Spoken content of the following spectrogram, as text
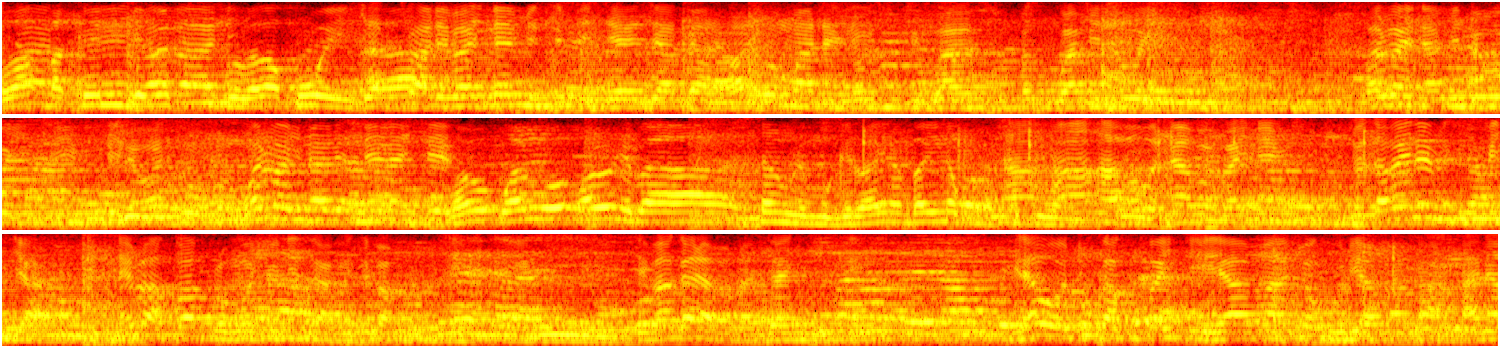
Oba bakenide mexico babakuwa enkya. Balina emisipi gyenjagala waliwo omwana alina omusipi gwa midowaiti waliwo alina midowaiti waliwo ne bastanule mugero balina ku misipi abo bonna ndoza balina emisipi gyabwe naye lwakuba promosioni zaabwe zibaprotect tebagala babazanyise era wotuuka ku faiti ey'amaanyi okuli amakankana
